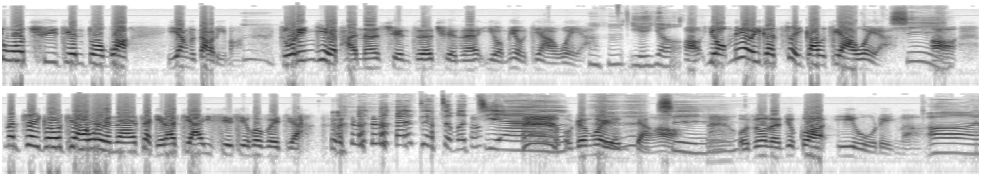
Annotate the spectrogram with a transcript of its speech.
多区间多挂？一样的道理嘛。嗯昨天夜盘呢选择权呢有没有价位啊？嗯哼，也有哦，有没有一个最高价位啊？是啊、那最高价位呢，再给它加一些些，会不会加？这怎么加？我跟会员讲啊、是我说呢就挂一五零啦，哦，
